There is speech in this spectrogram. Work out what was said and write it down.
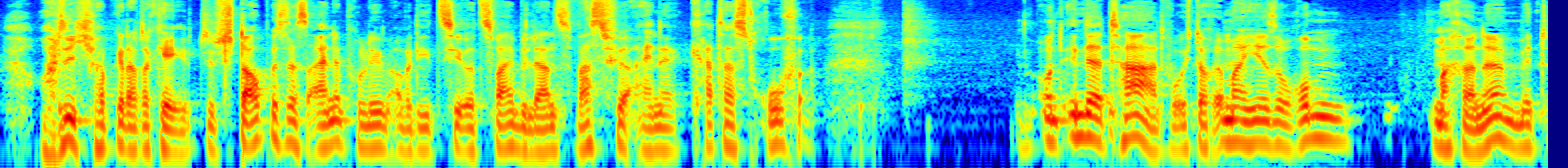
Und ich habe gedacht, okay, Staub ist das eine Problem, aber die CO2-Bilanz, was für eine Katastrophe. Und in der Tat, wo ich doch immer hier so rum mache, ne, mit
